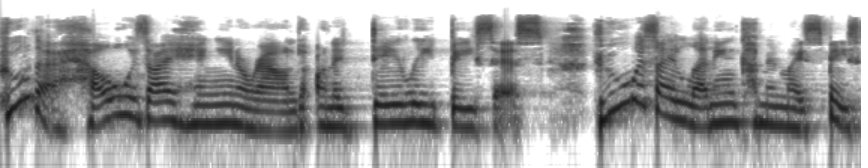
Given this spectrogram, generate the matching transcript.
Who the hell was I hanging around on a daily basis? Who was I letting come in my space?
